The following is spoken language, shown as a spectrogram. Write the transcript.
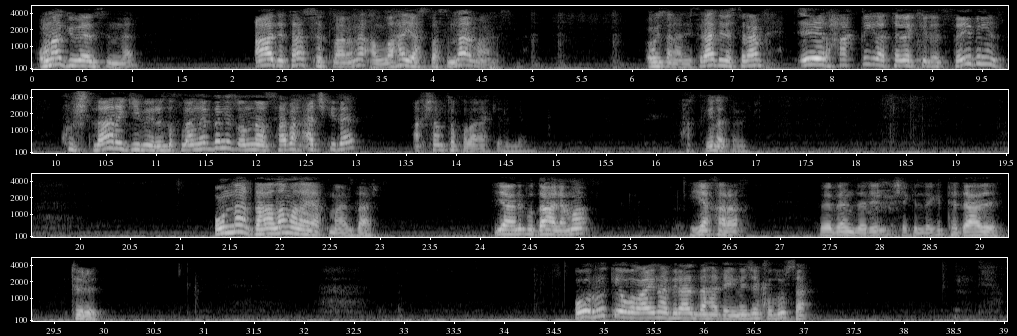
Ona güvensinler. Adeta sırtlarını Allah'a yaslasınlar manasında. O yüzden Aleyhisselatü Vesselam eğer hakkıyla tevekkül etseydiniz kuşlar gibi rızıklanırdınız. Onlar sabah aç gider, akşam tok olarak gelirler. Hakkıyla tevekkül. Onlar dağlama da yapmazlar. Yani bu dağlama yakarak ve benzeri şekildeki tedavi türü. O rükye olayına biraz daha değinecek olursa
